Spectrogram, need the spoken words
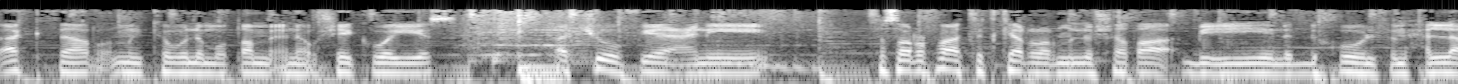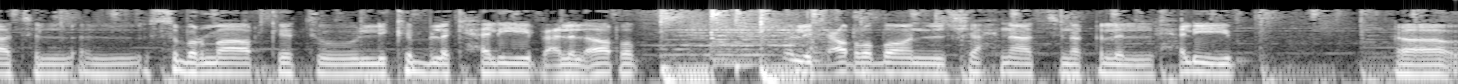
أكثر من كونه مطمئن أو شيء كويس. تشوف يعني تصرفات تتكرر من نشطاء بيئيين الدخول في محلات السوبر ماركت واللي يكب لك حليب على الأرض واللي يتعرضون لشحنات نقل الحليب. آه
